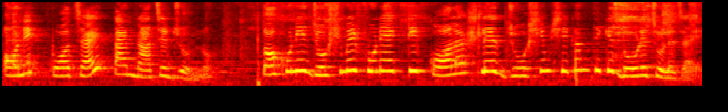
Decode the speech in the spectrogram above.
অনেক পচায় তার নাচের জন্য। তখনই জসিমের ফোনে একটি কল আসলে জসিম সেখান থেকে দৌড়ে চলে যায়।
